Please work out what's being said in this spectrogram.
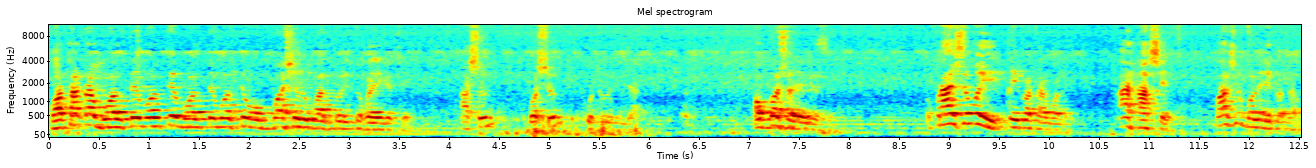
কথাটা বলতে বলতে বলতে বলতে অভ্যাসে রূপান্তরিত হয়ে গেছে। আসুন, বসুন উঠুন যান। অভ্যাস হয়ে গেছে। প্রায় সময়ই এই কথা বলে আর হাসে। পাশে বলে এই কথা।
